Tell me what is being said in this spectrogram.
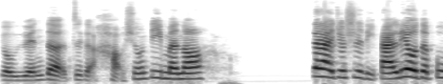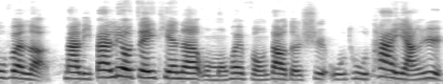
有缘的这个好兄弟们哦。再来就是礼拜六的部分了，那礼拜六这一天呢，我们会逢到的是无土太阳日，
